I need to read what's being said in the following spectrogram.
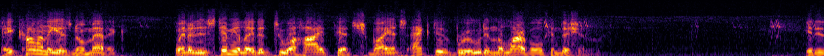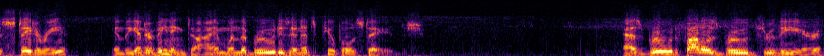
A colony is nomadic when it is stimulated to a high pitch by its active brood in the larval condition. It is statary in the intervening time when the brood is in its pupal stage. As brood follows brood through the year,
